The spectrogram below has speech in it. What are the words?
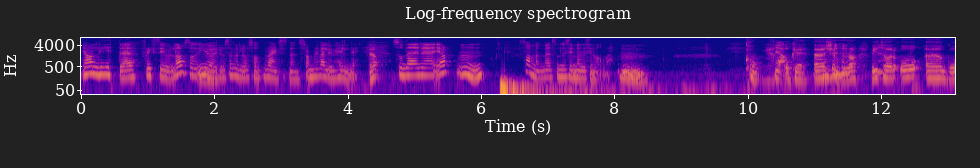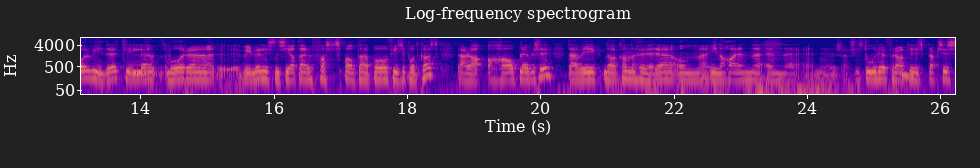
ja, lite fleksibel, da, så gjør jo selvfølgelig også at bevegelsesmønstrene blir veldig uheldige. Ja. Så er, eh, ja, mm, sammen med, som du sier, medisinene, da. Mm. Konge. Ja. Ok, eh, Kjempebra. Vi tar og eh, går videre til eh, vår Vil vel nesten si at det er en fast spalte her på Fysi podkast. Det er da aha-opplevelser, der vi da kan høre om Ina har en, en, en slags historie fra klinisk praksis.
